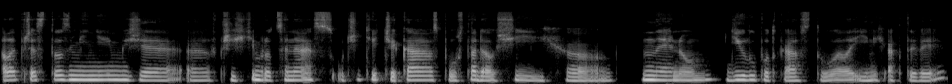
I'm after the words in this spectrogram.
ale přesto zmíním, že eh, v příštím roce nás určitě čeká spousta dalších eh, nejenom dílů podcastu, ale i jiných aktivit.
